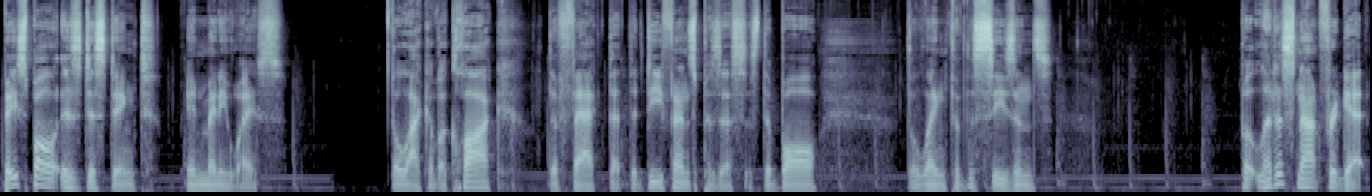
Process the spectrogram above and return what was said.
Baseball is distinct in many ways. The lack of a clock, the fact that the defense possesses the ball, the length of the seasons. But let us not forget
